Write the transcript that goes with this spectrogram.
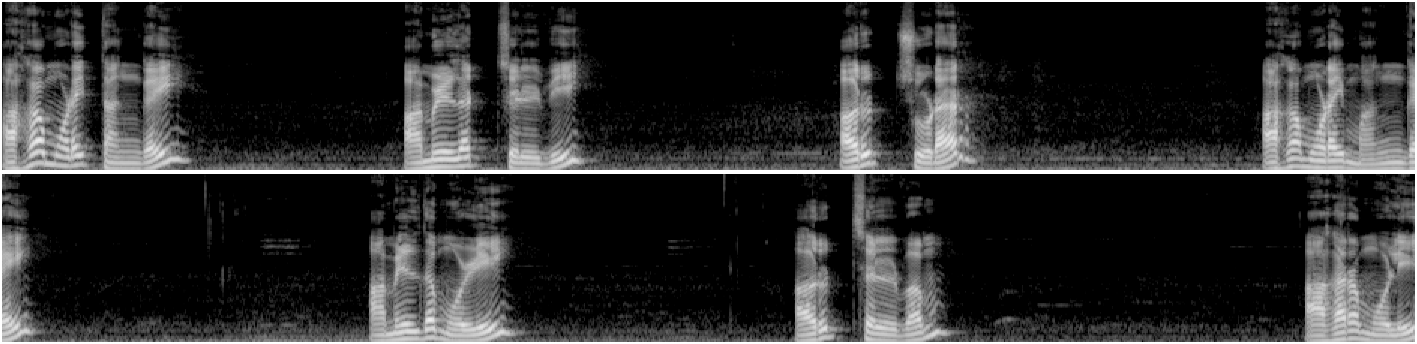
அகமுடை தங்கை அமிழ்தச் செல்வி அருட்சுடர் அகமுடை மங்கை அமிழ்த மொழி அருட்செல்வம் அகரமொழி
